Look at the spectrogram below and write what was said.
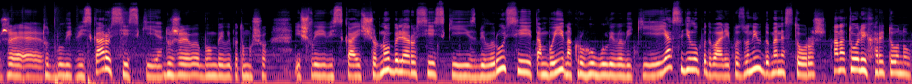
Вже е, тут були війська російські, дуже бомбили, тому що йшли війська із Чорнобиля російські, з Білорусі. Там бої на кругу були великі. Я сиділа у підвалі і позвонив до мене сторож Анатолій Харитонов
